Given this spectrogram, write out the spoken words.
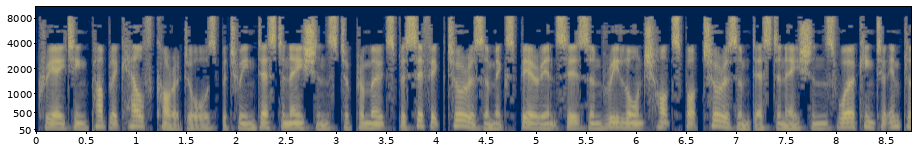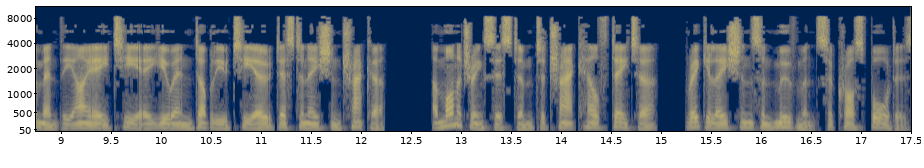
creating public health corridors between destinations to promote specific tourism experiences and relaunch hotspot tourism destinations working to implement the IATA UNWTO Destination Tracker a monitoring system to track health data, regulations and movements across borders.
